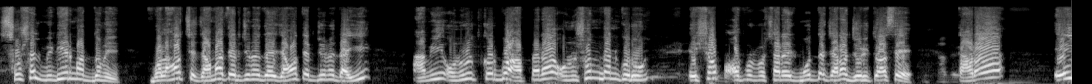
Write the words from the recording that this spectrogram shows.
সোশ্যাল মিডিয়ার মাধ্যমে বলা হচ্ছে জামাতের জন্য দায়ী জামাতের জন্য দায়ী। আমি অনুরোধ করব আপনারা অনুসন্ধান করুন এইসব অপপ্রচারের মধ্যে যারা জড়িত আছে তারা এই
